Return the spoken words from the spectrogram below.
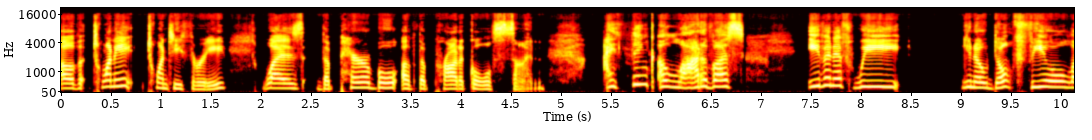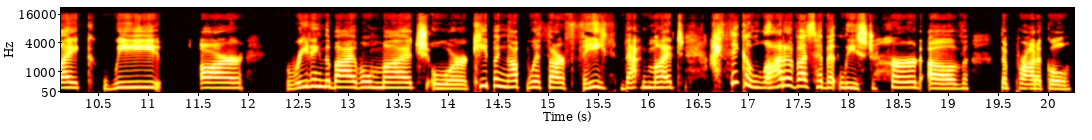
of 2023 was the parable of the prodigal son. I think a lot of us, even if we, you know, don't feel like we are reading the Bible much or keeping up with our faith that much, I think a lot of us have at least heard of the prodigal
